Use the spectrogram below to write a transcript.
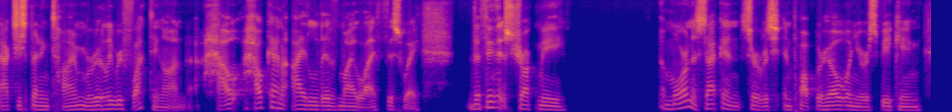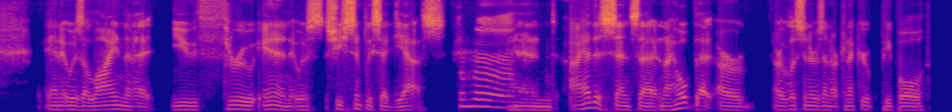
actually spending time really reflecting on how how can i live my life this way the thing that struck me more in the second service in Poplar Hill when you were speaking, and it was a line that you threw in. It was she simply said yes, mm-hmm. and I had this sense that, and I hope that our our listeners and our Connect Group people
